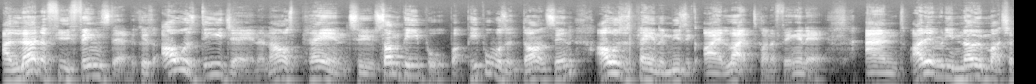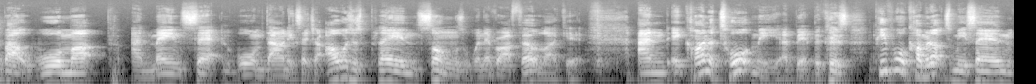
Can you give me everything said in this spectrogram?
I learned a few things there because I was DJing and I was playing to some people, but people wasn't dancing. I was just playing the music I liked, kind of thing, in it. And I didn't really know much about warm up and main set and warm down, etc. I was just playing songs whenever I felt like it. And it kind of taught me a bit because people were coming up to me saying,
